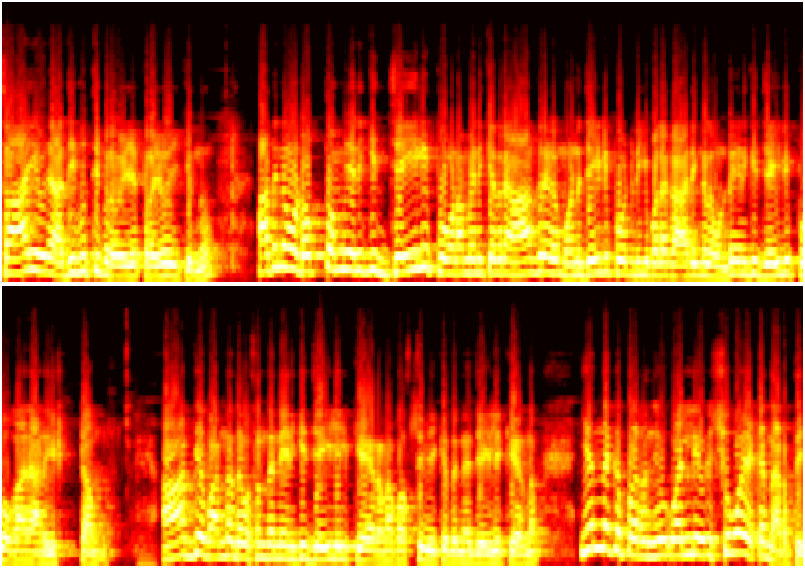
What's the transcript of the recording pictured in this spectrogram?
സായി ഒരു അതിബുദ്ധി പ്രയോ- പ്രയോഗിക്കുന്നു. അതിനോടൊപ്പം എനിക്ക് ജയിലിൽ പോകണം എനിക്കതൊരു ആഗ്രഹമാണ്. ജയിലിൽ പോയിട്ട് എനിക്ക് പല കാര്യങ്ങളുമുണ്ട് എനിക്ക് ജയിലിൽ പോകാനാണ് ഇഷ്ടം. ആദ്യ വന്ന ദിവസം തന്നെ എനിക്ക് ജയിലിൽ കയറണം. ഫസ്റ്റ് വീക്ക് തന്നെ ജയിലിൽ കയറണം എന്നൊക്കെ പറഞ്ഞു വലിയൊരു ഷോയൊക്കെ നടത്തി.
